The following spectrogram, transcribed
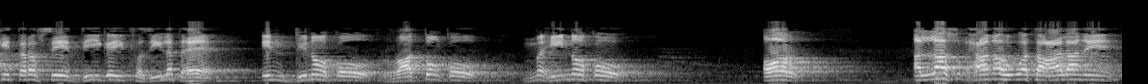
کی طرف سے دی گئی فضیلت ہے۔ ان دنوں کو، راتوں کو، مہینوں کو۔ اور اللہ سبحانہ ہوا تعالی نے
